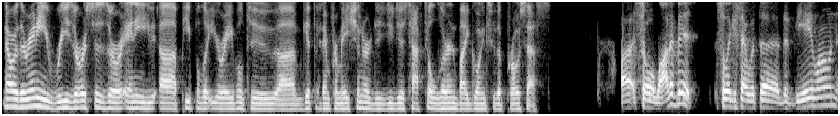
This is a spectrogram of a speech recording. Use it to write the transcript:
Now, are there any resources or any uh, people that you're able to um, get that information, or did you just have to learn by going through the process? Uh, so a lot of it. So, like I said, with the the VA loan,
